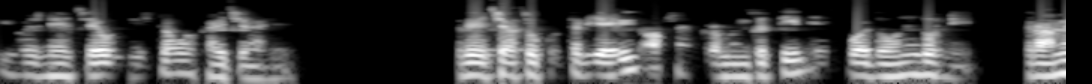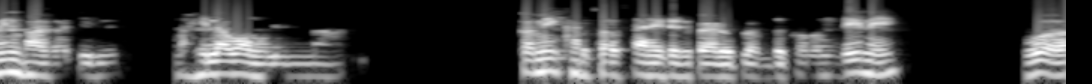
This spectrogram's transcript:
योजनेचे उद्दिष्ट ओळखायचे आहे. तर याचे उत्तर येईल? ऑप्शन क्रमांक तीन एक व दोन दोन्ही. ग्रामीण भागातील महिला व मुलींना कमी खर्चात सॅनिटरी पॅड उपलब्ध करून देणे व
